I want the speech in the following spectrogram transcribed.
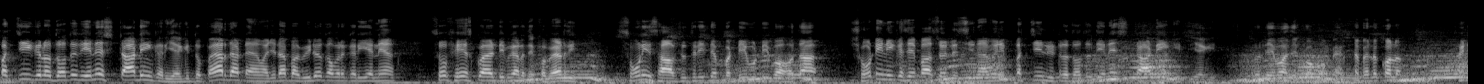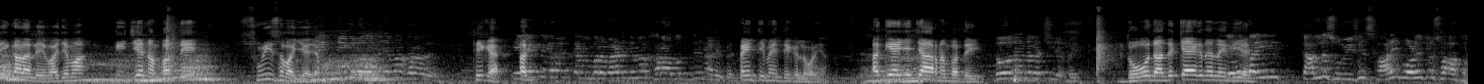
25 ਕਿਲੋ ਦੁੱਧ ਦੀ ਇਹਨੇ ਸਟਾਰਟਿੰਗ ਕਰੀ ਹੈਗੀ। ਦੁਪਹਿਰ ਦਾ ਟਾਈਮ ਆ ਜਿਹੜਾ ਆਪਾਂ ਵੀਡੀਓ ਕਵਰ ਕਰੀ ਜਾਂਦੇ ਆ। ਸੋ ਫੇਸ ਕੁਆਲਿਟੀ ਵਗੈਰਾ ਦੇਖੋ ਬੈੜ ਦੀ। ਸੋਹਣੀ ਸਾਫ਼ ਸੁਥਰੀ ਤੇ ਵੱਡੀ ਵੱਡੀ ਬਹੁਤ ਆ। ਛੋਟੀ ਨਹੀਂ ਕਿਸੇ ਪਾਸੋਂ ਲਿੱਸੀ ਨਾ ਮੇਰੀ। 25 ਲੀਟਰ ਦੁੱਧ ਦੀ ਇਹਨੇ ਸਟਾਰਟਿੰਗ ਕੀਤੀ ਹੈਗੀ। ਸੋ ਲੇਵਾ ਦੇਖੋ ਕੰਪੈਕਟ ਬਿਲਕੁਲ। ਫਿਟਿੰਗ ਵਾਲਾ ਲੇਵਾ ਜਮਾ। ਤੀਜੇ ਨੰਬਰ ਤੇ ਸੂਈ ਸਵਾਈ ਆ ਜਮਾ। 35 ਕਿਲੋ ਦੁੱਧ ਜਮਾ ਖਰਾ ਦੇ। ਠੀਕ ਹੈ। ਇਹ ਅੱਗ- ਕਿਲੋ ਇੱਕ ਨੰਬਰ ਵੈਟ ਜਮਾ ਖਰਾ ਦੁੱਧ ਦੇ ਨਾਲ ਹੀ ਪੈਂਦਾ। 35 35 ਕਿਲੋ ਵਾਲੀਆਂ। ਅੱਗੇ ਆ ਜੀ 4 ਨੰਬਰ ਤੇ ਜੀ। ਦੋ ਦਿਨ ਦੇ ਵਿੱਚ ਹੀ ਆ ਬਾਈ ਦੋ ਦੰਦ ਕਹਿ ਦਿਨ ਲੈਂਦੀ ਇਹ ਹੈ। ਬਾਈ ਕੱਲ ਸੂਈ ਸੀ ਸਾਰੇ ਬੋਲੇ ਚੋਂ ਸਾਫ਼। ਆ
